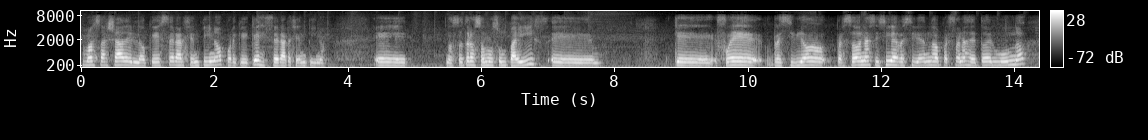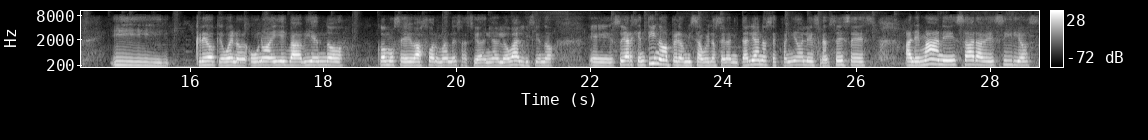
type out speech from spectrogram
más allá de lo que es ser argentino, porque ¿qué es ser argentino? Eh, nosotros somos un país eh, que fue, recibió personas y sigue recibiendo personas de todo el mundo y creo que bueno, uno ahí va viendo cómo se va formando esa ciudadanía global, diciendo, eh, soy argentino, pero mis abuelos eran italianos, españoles, franceses, alemanes, árabes, sirios,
